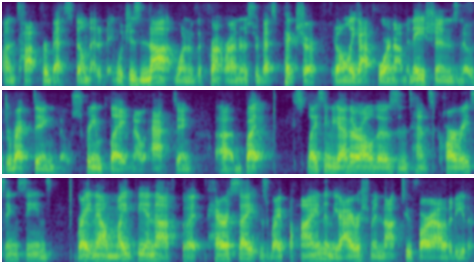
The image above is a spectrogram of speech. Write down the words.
on top for Best Film Editing, which is not one of the front runners for Best Picture. It only got four nominations no directing, no screenplay, no acting. Uh, but splicing together all those intense car racing scenes right now might be enough, but Parasite is right behind, and The Irishman not too far out of it either.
